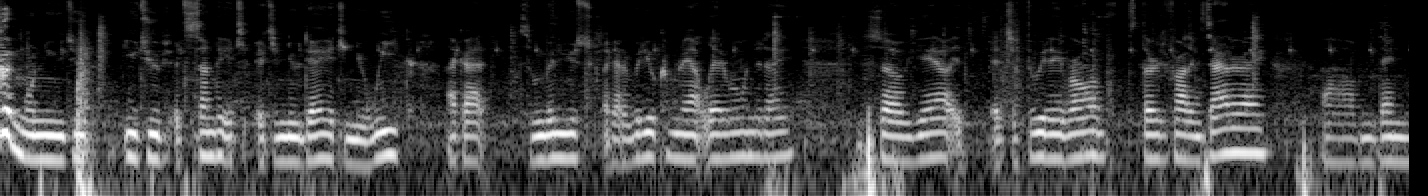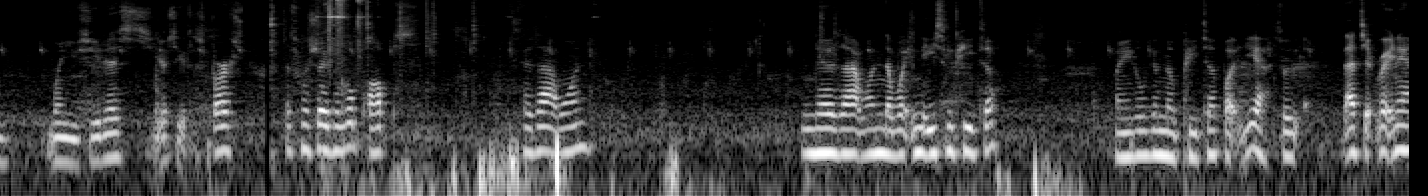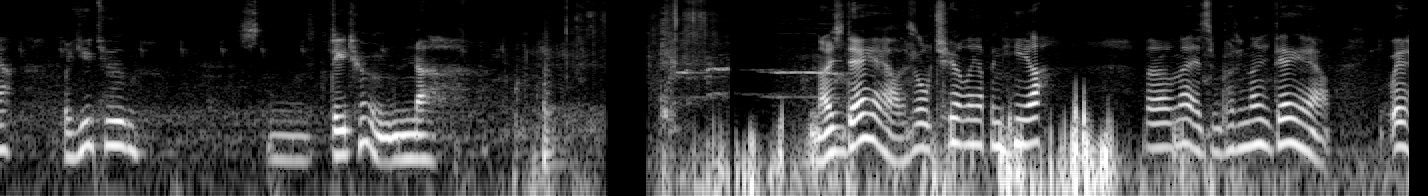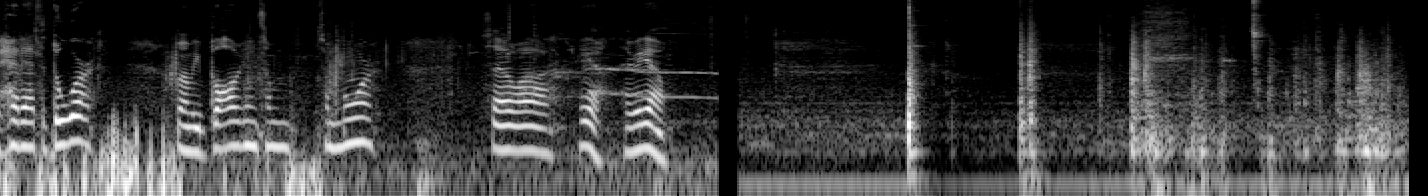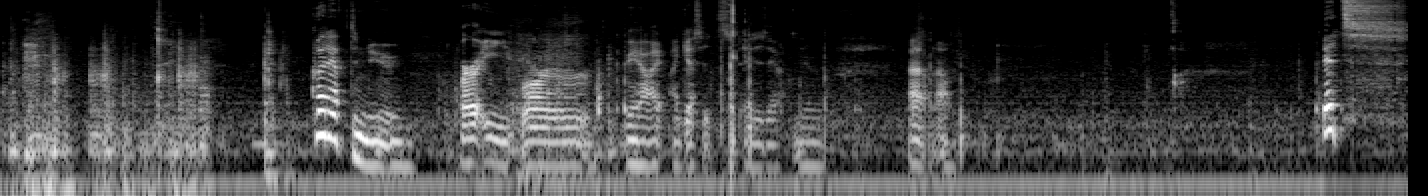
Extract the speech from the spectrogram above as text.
Good morning, YouTube. YouTube, it's Sunday. It's it's a new day. It's a new week. I got some videos. I got a video coming out later on today. So yeah, it's it's a three-day. It's Thursday, Friday, and Saturday. Um, then when you see this, you'll see this first. Just to show you the little pops. There's that one. And there's that one. They're waiting to eat some pizza. I ain't gonna give them no pizza, but yeah. So that's it right now. So YouTube. Stay tuned. Nice day out. It's a little chilly up in here. But other than that, it's a pretty nice day out. Get ready to head out the door. Gonna be blogging some some more. So uh yeah, here we go. Good afternoon, or or yeah, I, I guess it's it is afternoon. I don't know. It's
